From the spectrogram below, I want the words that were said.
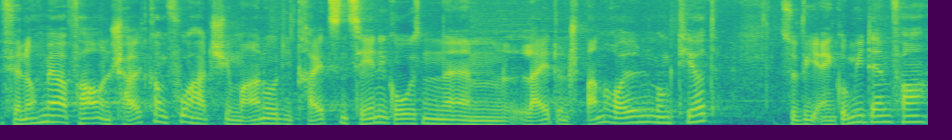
Für noch mehr Fahr- und Schaltkomfort hat Shimano die 13 Zähne großen ähm, Leit- und Spannrollen montiert sowie ein Gummidämpfer.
